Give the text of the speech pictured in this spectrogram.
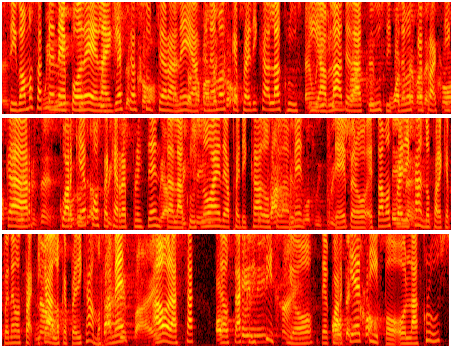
si vamos a tener poder en la iglesia subterránea, tenemos que predicar la cruz y hablar de la cruz y tenemos que practicar cualquier cosa que representa la cruz. No hay de predicarlo solamente, pero estamos predicando para que podamos practicar lo que predicamos. Amén. Ahora, el sacrificio de cualquier tipo o la cruz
